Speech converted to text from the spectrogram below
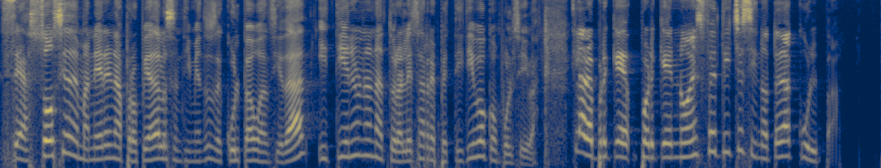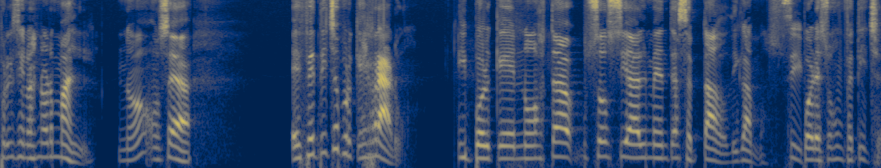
se asocia de manera inapropiada a los sentimientos de culpa o ansiedad y tiene una naturaleza repetitiva o compulsiva. Claro, porque, porque no es fetiche si no te da culpa. Porque si no es normal, ¿no? O sea, es fetiche porque es raro. Y porque no está socialmente aceptado, digamos. Sí. Por eso es un fetiche.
